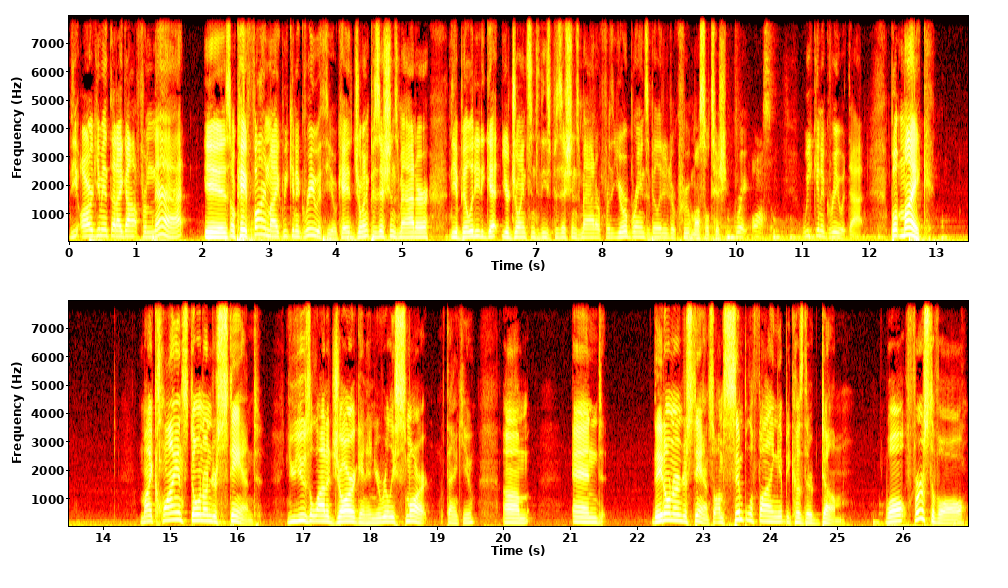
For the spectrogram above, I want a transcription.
the argument that I got from that is okay, fine, Mike, we can agree with you. Okay, joint positions matter. The ability to get your joints into these positions matter for your brain's ability to recruit muscle tissue. Great, awesome. We can agree with that. But, Mike, my clients don't understand. You use a lot of jargon and you're really smart. Thank you. Um, and they don't understand. So I'm simplifying it because they're dumb. Well, first of all,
